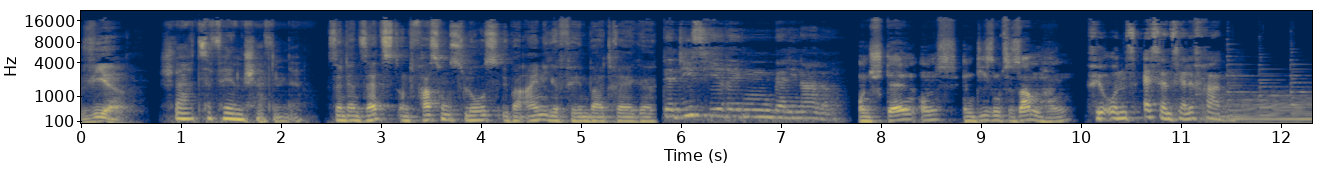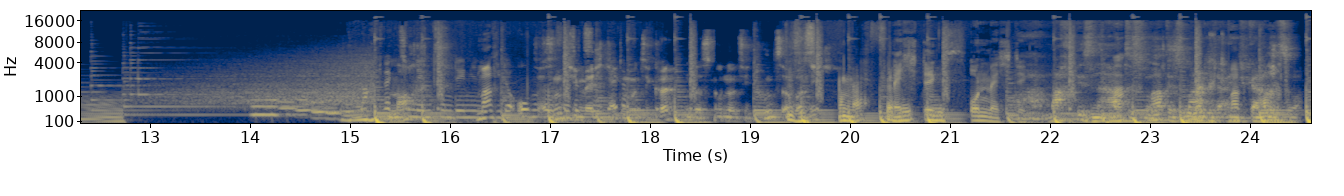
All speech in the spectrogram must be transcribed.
Wir, schwarze Filmschaffende, sind entsetzt und fassungslos über einige Filmbeiträge der diesjährigen Berlinale und stellen uns in diesem Zusammenhang für uns essentielle Fragen. Macht wegzunehmen von denjenigen, Macht. die da oben sind die Mächtigen und sie könnten das tun und sie tun es aber nicht. mächtig, ohnmächtig. Macht ist ein hartes Wort, das mag ich eigentlich gar nicht so.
